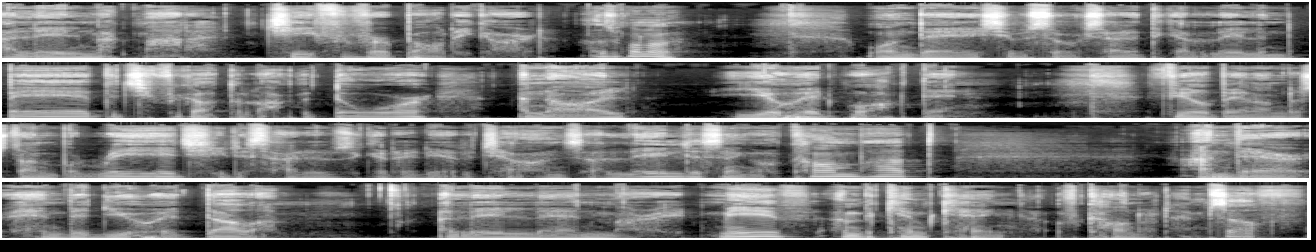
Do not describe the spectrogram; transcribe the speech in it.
Ailill McMata, chief of her bodyguard, as one of them. One day she was so excited to get Ailill into bed that she forgot to lock the door, and now Yohid walked in. Fueled by an understandable rage, he decided it was a good idea to challenge Ailill to single combat, and there ended Yohid Dalla. Ailill then married Maeve and became king of Connacht himself.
